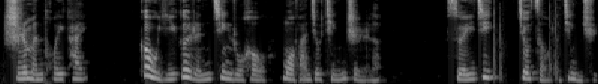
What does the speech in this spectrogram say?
石门推开，够一个人进入后，莫凡就停止了，随即就走了进去。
